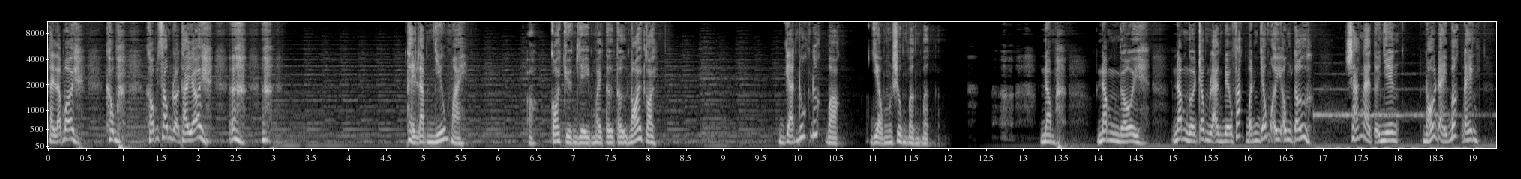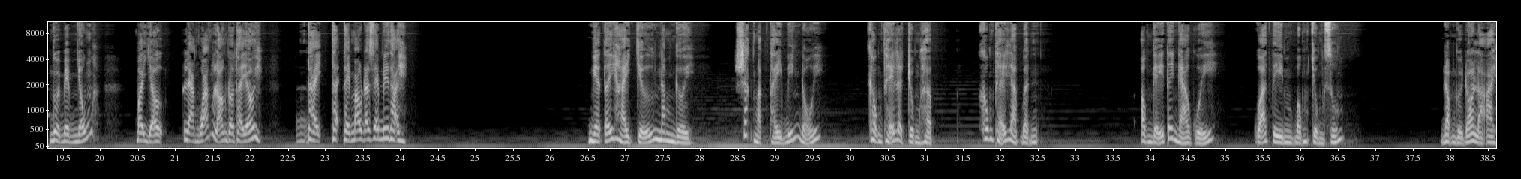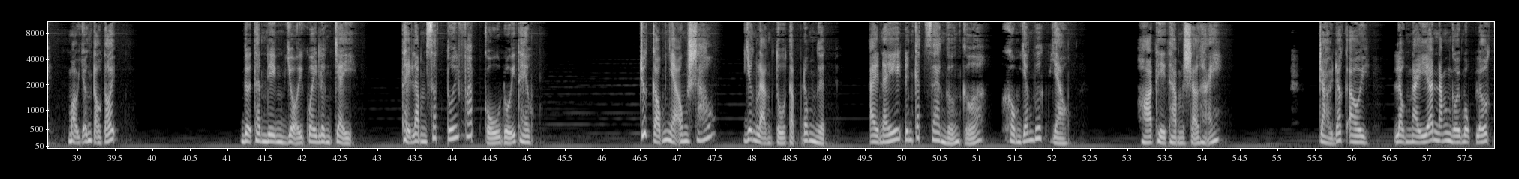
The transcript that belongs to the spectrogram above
Thầy Lâm ơi Không không xong rồi thầy ơi. Thầy Lâm nhíu mày. À, Có chuyện gì mày từ từ nói coi. Gã nuốt nước bọt Giọng rung bần bật. Năm Năm người Năm người trong làng đều phát bệnh giống y ông Tư. Sáng nay tự nhiên nổi đầy bớt đen Người mềm nhũng. Bây giờ làng quán loạn rồi thầy ơi. Thầy, thầy, thầy mau ra xem đi thầy. Nghe tới hai chữ năm người Sắc mặt thầy biến đổi. Không thể là trùng hợp Không thể là bệnh. Ông nghĩ tới ngạ quỷ Quả tim bỗng trùng xuống. Năm người đó là ai? Mau dẫn tàu tới. Người thanh niên dội quay lưng chạy Thầy Lâm xách túi pháp cụ đuổi theo. Trước cổng nhà ông Sáu, Dân làng tụ tập đông nghịch, Ai nấy đứng cách xa ngưỡng cửa, Không dám bước vào. Họ thì thầm sợ hãi. Trời đất ơi, Lần này á, năm người một lượt.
